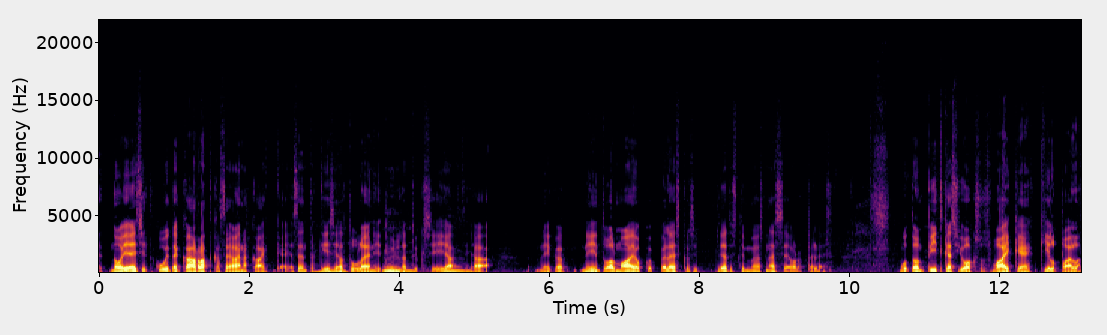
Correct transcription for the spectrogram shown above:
et noi ei sitten kuitenkaan ratkaise aina kaikkea ja sen takia mm. siellä tulee niitä mm. yllätyksiä ja, mm. ja niin, kuin, niin tuolla maajoukkuepeleissä kuin sit tietysti myös näissä seurapeleissä. Mutta on pitkässä juoksussa vaikea kilpailla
